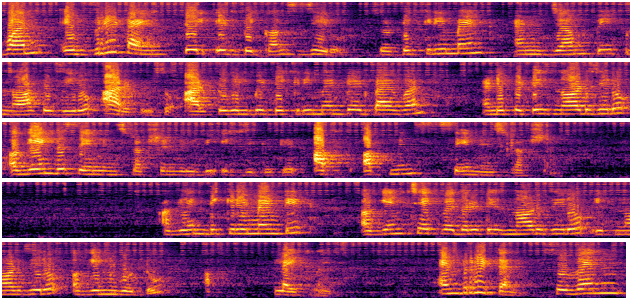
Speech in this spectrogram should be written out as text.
1 every time till it becomes 0 so decrement and jump if not 0 r2 so r2 will be decremented by 1 and if it is not 0 again the same instruction will be executed. Up up means same instruction. Again decrement it. Again check whether it is not 0 if not 0 again go to up likewise. And return. So when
